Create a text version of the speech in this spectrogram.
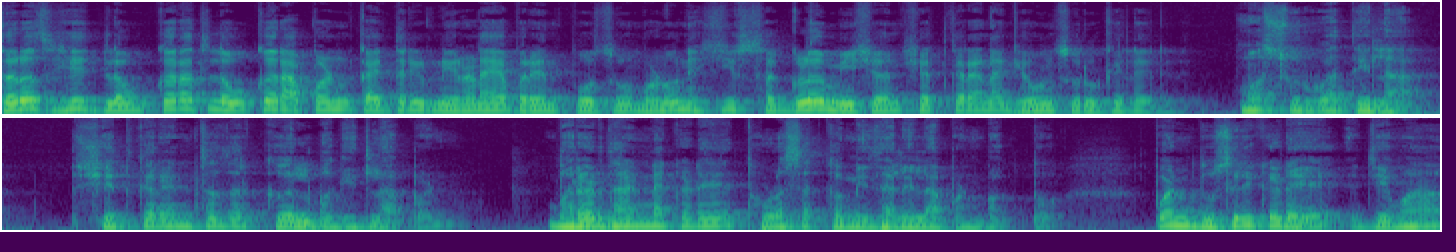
तरच हे लवकरात लवकर आपण काहीतरी निर्णयापर्यंत पोहोचू म्हणून ही सगळं मिशन शेतकऱ्यांना घेऊन सुरू केलेलं मग सुरुवातीला शेतकऱ्यांचा जर कल बघितला आपण भरडधान्याकडे थोडासा कमी झालेला आपण बघतो. पण दुसरीकडे जेव्हा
